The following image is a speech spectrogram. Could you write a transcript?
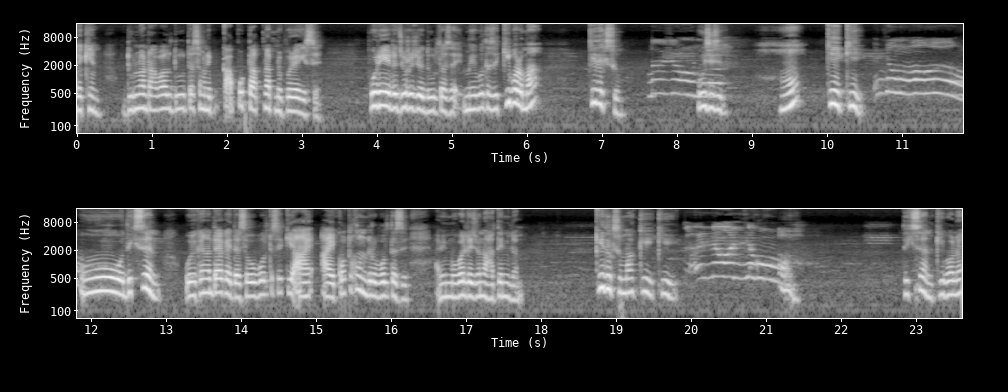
দেখেন, দুলনা ডাবাল দুলতেছে মানে কাপড়টা আপনা আপনি পড়ে গেছে। পরে এটা জোরে জোরে দুলতেছে। মেয়ে বলতেছে, কি বলো মা? কি দেখছ? বুঝেছি হ্যাঁ? কি কি? ও, দেখছেন? ও এখানে দেখাইতেছে, ও বলতেছে কি, আয় আয়। কতক্ষণ ধরে বলতেছে, আমি মোবাইলের জন্য হাতে নিলাম। কি দেখছ মা? কি কি? দেখছেন কি বলে?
